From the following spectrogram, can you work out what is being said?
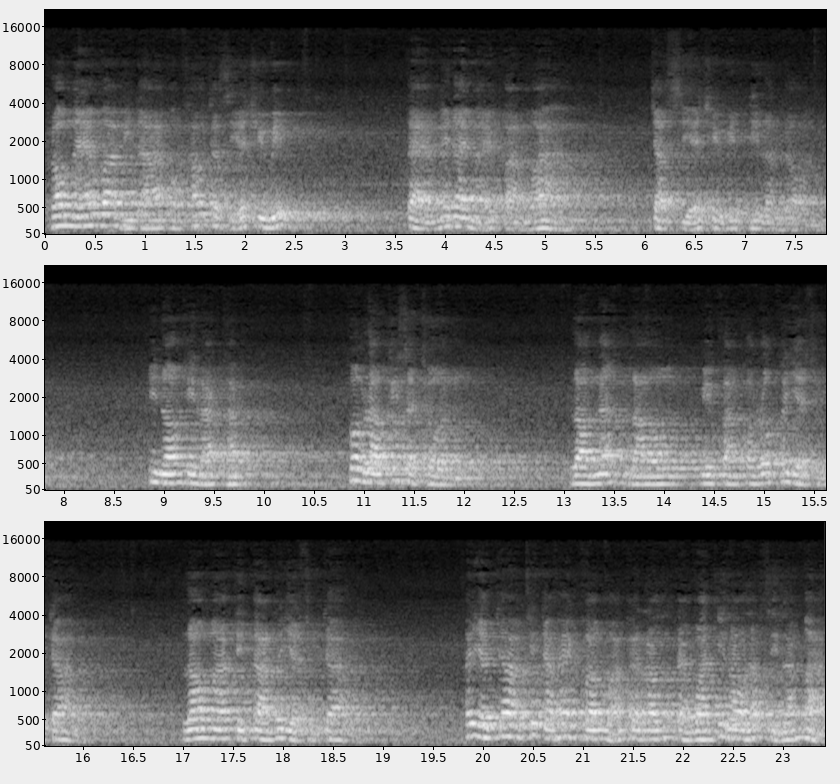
เพราะแม้ว่าบิดาของเขาจะเสียชีวิต แต่ไม่ได้หมายความว่าจะเสียชีวิตนิรันดรพี่น้องที่รักครับ พวกเราคริสตชน เรานะเรามีความเคารพพระเยซูเจ้า เรามาติดตามพระเยซูเจ้า พระเยซูเจ้าที่จะให้ความหวังกับเราตั้งแต่วันที่เรารับศีลล้างบาป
